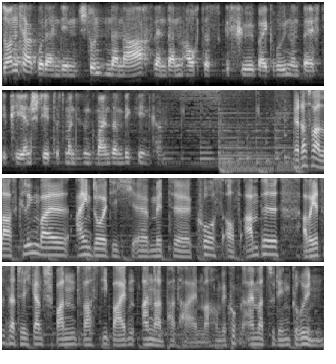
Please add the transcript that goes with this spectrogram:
Sonntag oder in den Stunden danach, wenn dann auch das Gefühl bei Grünen und bei FDP entsteht, dass man diesen gemeinsamen Weg gehen kann. Ja, das war Lars Klingbeil, eindeutig äh, mit äh, Kurs auf Ampel. Aber jetzt ist natürlich ganz spannend, was die beiden anderen Parteien machen. Wir gucken einmal zu den Grünen,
